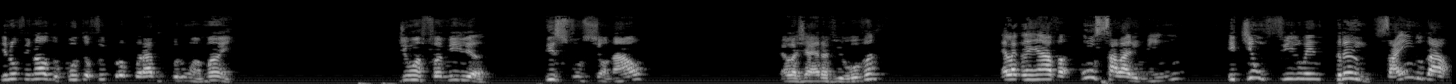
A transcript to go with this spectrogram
E no final do culto eu fui procurado por uma mãe de uma família disfuncional. Ela já era viúva. Ela ganhava um salário mínimo e tinha um filho entrando, saindo da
